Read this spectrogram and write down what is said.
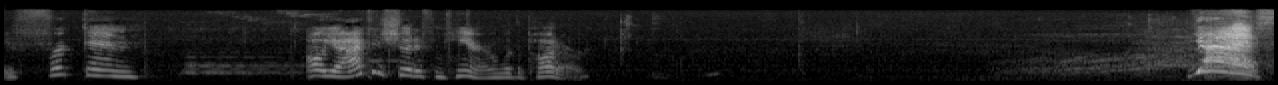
a freaking... Oh, yeah, I can shoot it from here with a putter. Yes!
